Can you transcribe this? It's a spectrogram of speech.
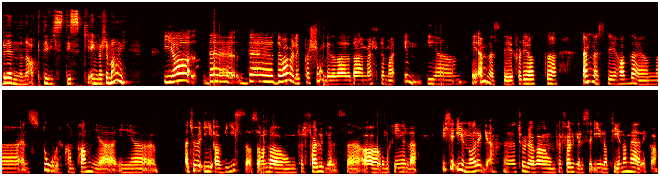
brennende aktivistisk engasjement? Ja, det, det, det, var veldig personlig det der da jeg meldte meg inn i, eh, i Amnesty. Fordi at uh, Amnesty hadde en, uh, en, stor kampanje i jeg tror i aviser som handla om forfølgelse av homofile. Ikke i Norge, jeg tror det var om forfølgelse i Latin-Amerika.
